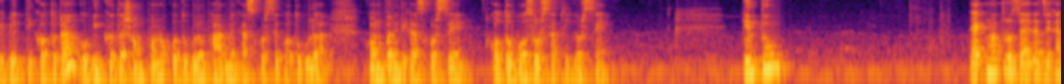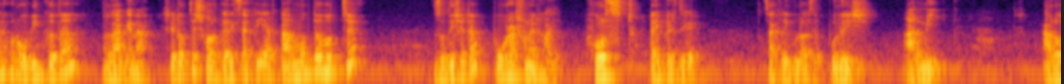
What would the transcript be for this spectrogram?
ওই ব্যক্তি কতটা অভিজ্ঞতা সম্পন্ন, কতগুলো ফার্মে কাজ করছে, কতগুলো কোম্পানিতে কাজ করছে, কত বছর চাকরি করছে। কিন্তু একমাত্র জায়গা যেখানে কোনো অভিজ্ঞতা লাগে না, সেটা হচ্ছে সরকারি চাকরি, আর তার মধ্যে হচ্ছে যদি সেটা প্রশাসনের হয়। ফোর্সড টাইপের যে চাকরিগুলো আছে পুলিশ আর্মি আরও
